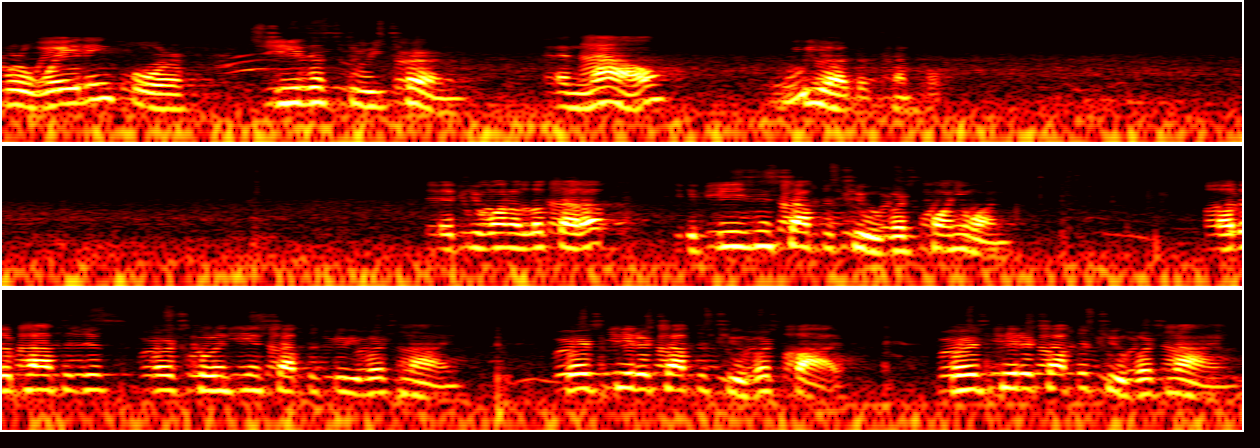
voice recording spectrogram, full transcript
we're waiting for Jesus to return. And now, we are the temple. If you want to look that up, Ephesians chapter 2, verse 21. Other passages, 1 Corinthians chapter 3, verse 9. 1 Peter chapter 2, verse 5. 1 Peter chapter 2, verse 9.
